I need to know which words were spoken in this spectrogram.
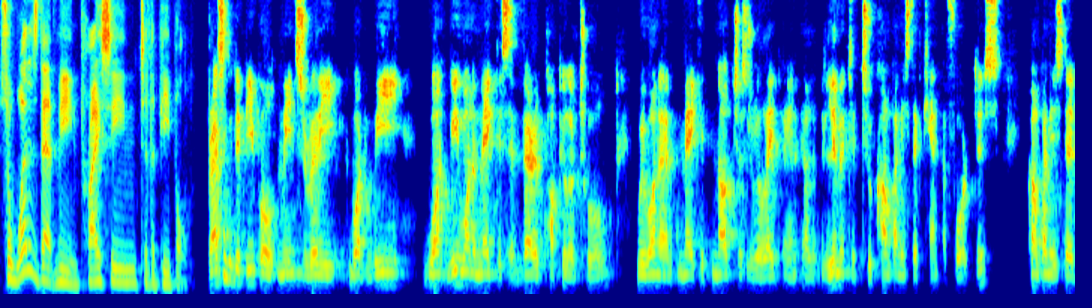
So what does that mean? Pricing to the people? Pricing to the people means really what we want. We want to make this a very popular tool. We want to make it not just relate uh, limited to companies that can afford this, companies that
